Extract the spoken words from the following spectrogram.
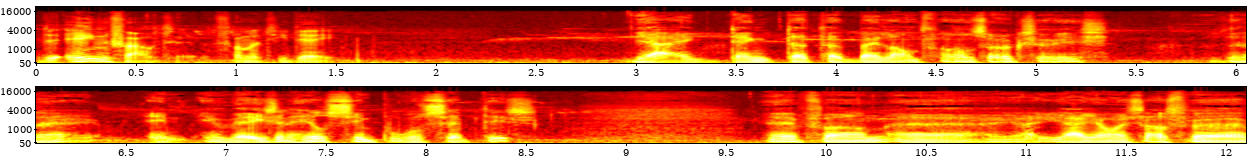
de eenvoud van het idee. Ja, ik denk dat dat bij land van ons ook zo is. Dat het een- in, wezen een heel simpel concept is. Van, eh, ja, jongens, als we,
